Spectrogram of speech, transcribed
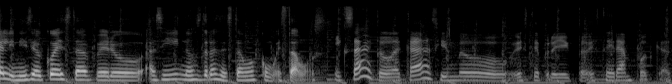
que al inicio cuesta, pero así nosotras estamos como estamos. Exacto, acá haciendo este proyecto, este gran podcast.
